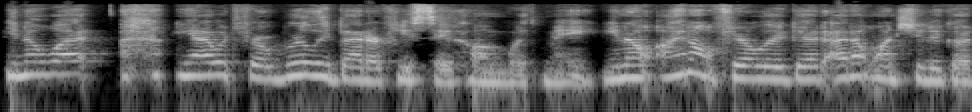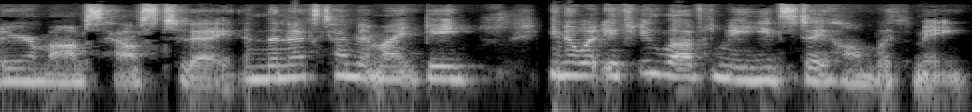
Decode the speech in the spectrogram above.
you know what? Yeah, I would feel really better if you stayed home with me. You know, I don't feel really good. I don't want you to go to your mom's house today. And the next time it might be, you know what? If you loved me, you'd stay home with me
